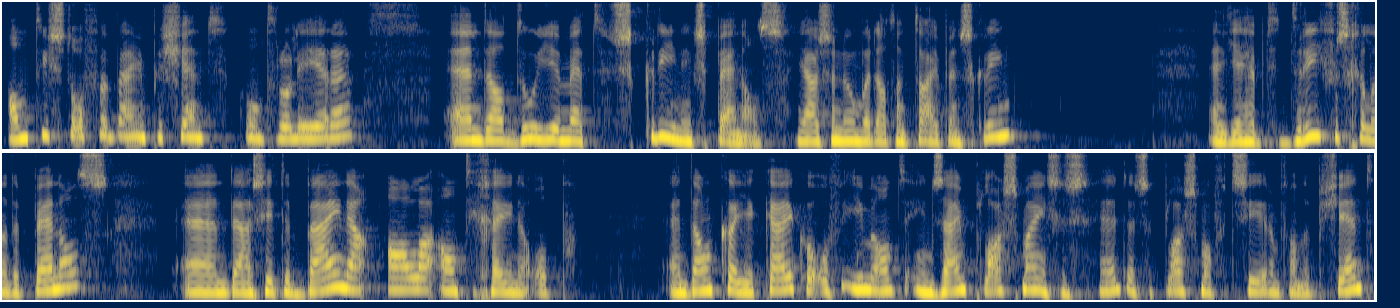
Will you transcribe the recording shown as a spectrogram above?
antistoffen bij een patiënt controleren. En dat doe je met screeningspanels. Ja, ze noemen dat een type and screen. En je hebt drie verschillende panels. En daar zitten bijna alle antigenen op. En dan kan je kijken of iemand in zijn plasma, in zijn, hè, dat is het plasma of het serum van de patiënt,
